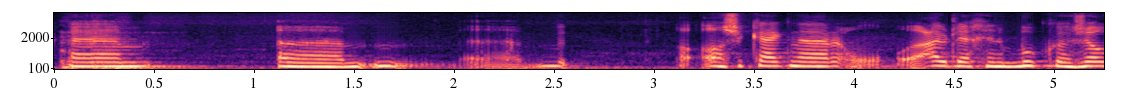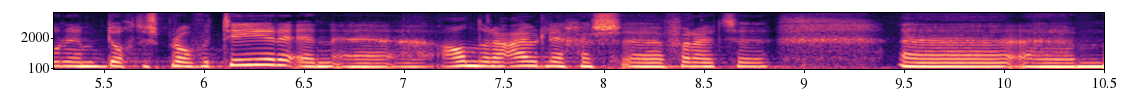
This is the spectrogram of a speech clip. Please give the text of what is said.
Ehm, ehm, eh, als je kijkt naar uitleg in het boek eh, Zonen en Dochters Profiteren en eh, andere uitleggers eh, vanuit de, eh, ehm,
